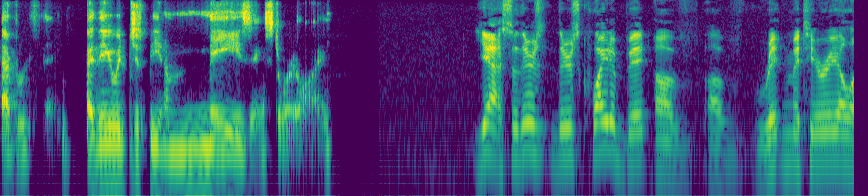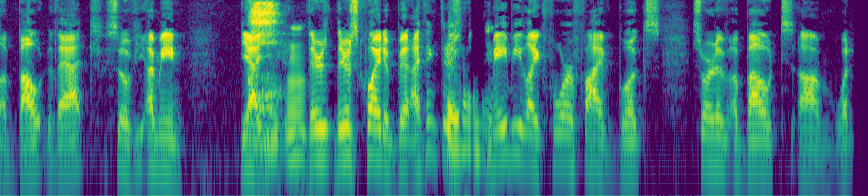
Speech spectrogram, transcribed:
everything. I think it would just be an amazing storyline. Yeah, so there's there's quite a bit of of written material about that. So if you, I mean, yeah, you- Mhm. there's there's quite a bit. I think there's Right maybe like four or five books, sort of about um, what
